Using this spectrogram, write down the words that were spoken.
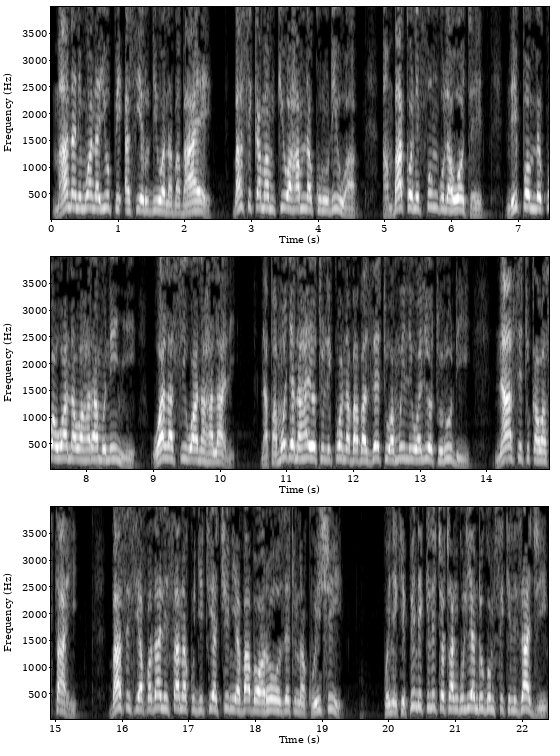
Maana ni mwana yupi asiyerudiwa na babaye? Basi kama mkiwa hamna kurudiwa ambako ni fungu la wote ndipo mmekuwa wana wa haramu ninyi wala si wana halali. Na pamoja na hayo tulikuwa na baba zetu wa mwili walioturudi nasi tukawastahi basi si afadhali sana kujitia chini ya baba wa roho zetu na kuishi. Kwenye kipindi kilichotangulia ndugu msikilizaji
